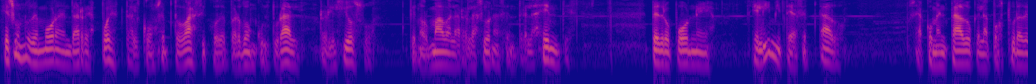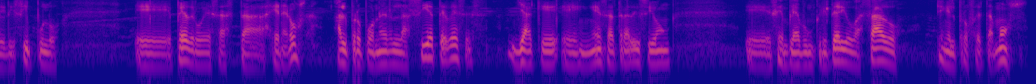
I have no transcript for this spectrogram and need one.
Jesús no demora en dar respuesta al concepto básico de perdón cultural, religioso, que normaba las relaciones entre las gentes. Pedro pone el límite aceptado. Se ha comentado que la postura del discípulo eh, Pedro es hasta generosa al proponerla siete veces, ya que en esa tradición eh, se empleaba un criterio basado en el profeta Mos.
